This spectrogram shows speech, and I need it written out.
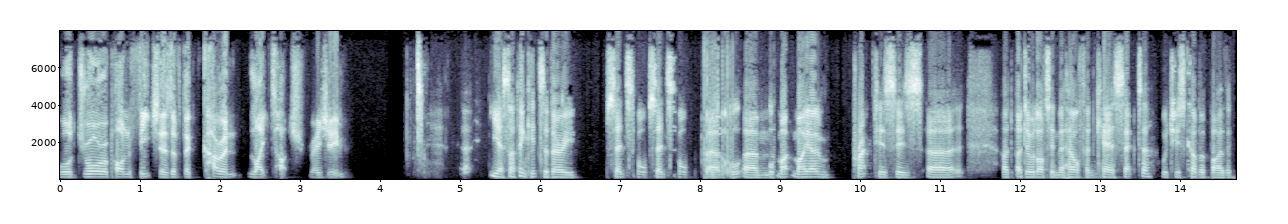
will draw upon features of the current light touch regime? Uh, yes, I think it's a very sensible, sensible. Um, um, my, my, own practice is uh, I, I, do a lot in the health and care sector, which is covered by the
